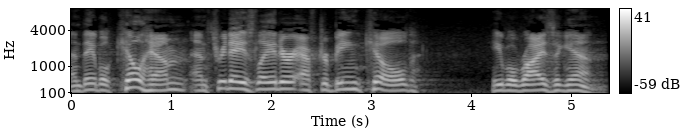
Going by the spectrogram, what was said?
and they will kill him, and three days later, after being killed, he will rise again.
